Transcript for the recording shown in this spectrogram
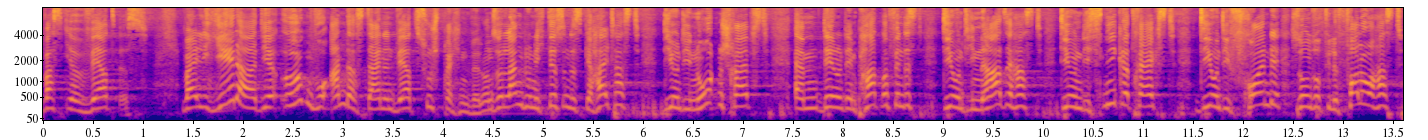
was ihr Wert ist. Weil jeder dir irgendwo anders deinen Wert zusprechen will. Und solange du nicht das und das Gehalt hast, die und die Noten schreibst, ähm, den und den Partner findest, die und die Nase hast, die und die Sneaker trägst, die und die Freunde, so und so viele Follower hast,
